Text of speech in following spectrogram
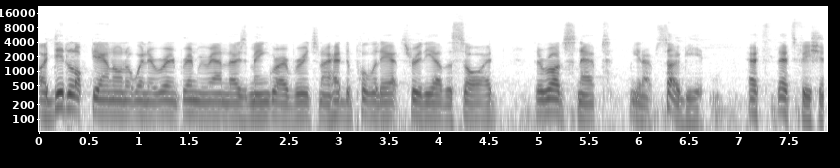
I did lock down on it when it ran, ran me around those mangrove roots, and I had to pull it out through the other side the rod snapped, you know, so be it. That's, that's fishing.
